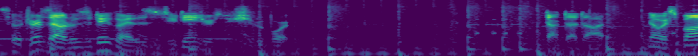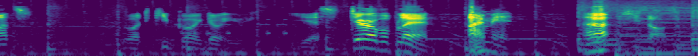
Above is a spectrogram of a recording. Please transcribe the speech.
So it turns out it was a decoy. This is too dangerous. We should report. Dot dot dot. No response? You want to keep going, don't you? Yes. Terrible plan. I'm in. Ah, she's awesome.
